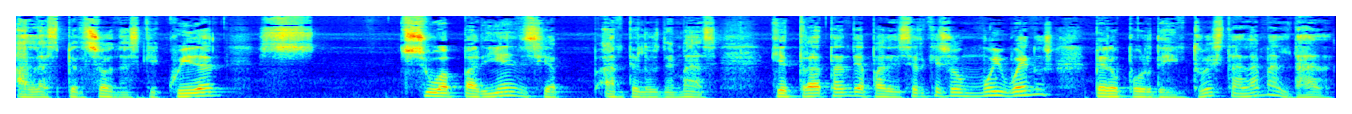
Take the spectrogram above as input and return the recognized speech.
a las personas que cuidan su apariencia ante los demás, que tratan de aparecer que son muy buenos, pero por dentro está la maldad.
